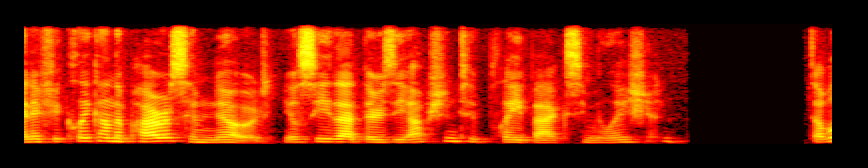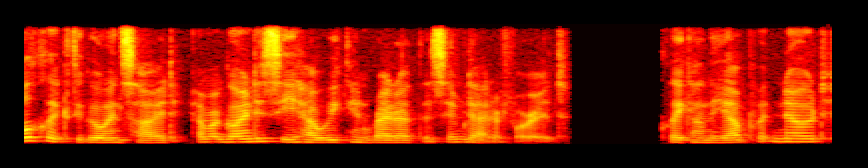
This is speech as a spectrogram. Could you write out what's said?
And if you click on the PyroSim node, you'll see that there's the option to play back simulation. Double click to go inside, and we're going to see how we can write out the sim data for it. Click on the output node,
